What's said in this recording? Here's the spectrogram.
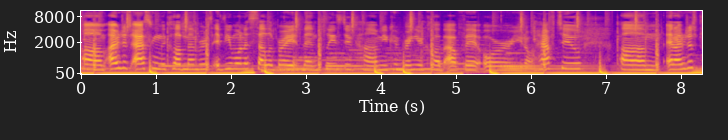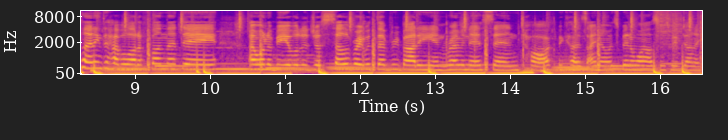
Um, I'm just asking the club members if you want to celebrate, then please do come. You can bring your club outfit, or you don't have to. Um, and I'm just planning to have a lot of fun that day. I want to be able to just celebrate with everybody and reminisce and talk because I know it's been a while since we've done a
